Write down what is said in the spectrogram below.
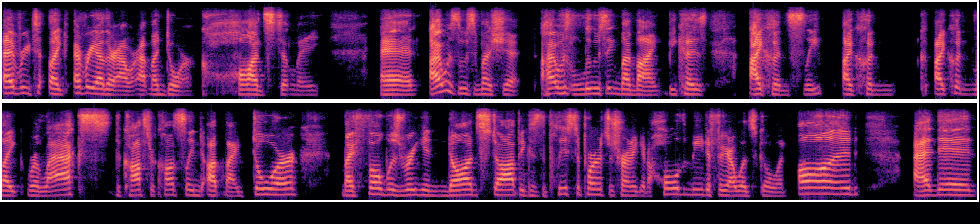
every t- like every other hour at my door constantly, and I was losing my shit. I was losing my mind because I couldn't sleep. I couldn't I couldn't like relax. The cops were constantly at my door. My phone was ringing nonstop because the police departments are trying to get a hold of me to figure out what's going on. And then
